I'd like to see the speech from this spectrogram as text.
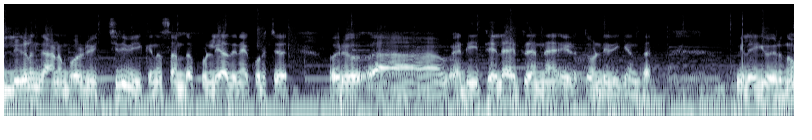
പുല്ലുകളും കാണുമ്പോൾ ഒരു ഇച്ചിരി വീക്ക്നെസ് ഉണ്ട്. പുള്ളി അതിനെക്കുറിച്ച് ഒരു ഡീറ്റെയിൽ ആയിട്ട് തന്നെ എടുത്തുകൊണ്ടിരിക്കുന്നത് ഇതിലേക്ക് വരുന്നു.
